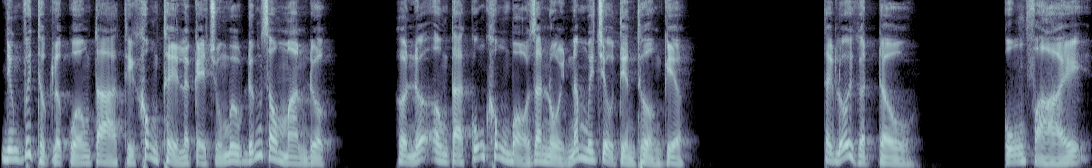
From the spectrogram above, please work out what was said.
nhưng với thực lực của ông ta thì không thể là kẻ chủ mưu đứng sau màn được. Hơn nữa ông ta cũng không bỏ ra nổi 50 triệu tiền thưởng kia. Thạch lỗi gật đầu. Cũng phải.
